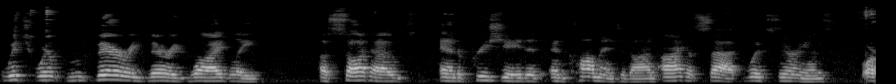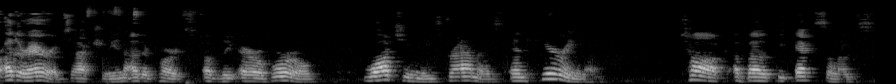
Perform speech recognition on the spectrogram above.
which were very, very widely uh, sought out and appreciated and commented on. I have sat with Syrians or other Arabs actually in other parts of the Arab world watching these dramas and hearing them talk about the excellence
